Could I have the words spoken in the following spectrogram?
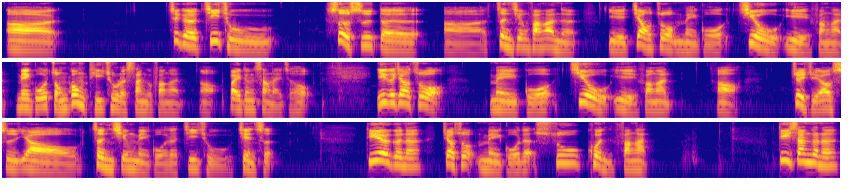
啊，这个基础。设施的啊、呃、振兴方案呢，也叫做美国就业方案。美国总共提出了三个方案啊、哦。拜登上来之后，一个叫做美国就业方案啊、哦，最主要是要振兴美国的基础建设。第二个呢，叫做美国的纾困方案。第三个呢，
